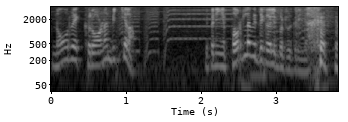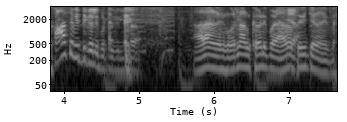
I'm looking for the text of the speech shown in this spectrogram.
நோர்வே குரோனை விற்கலாம். இப்போ நீங்கள் பொருளை வித்து கேள்விப்பட்டிருக்கீங்க காசை வித்து கேள்விப்பட்டிருக்கீங்களா அதான் ஒரு நாள் கேள்விப்பட அதான். சிரிச்சேன் இப்போ.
